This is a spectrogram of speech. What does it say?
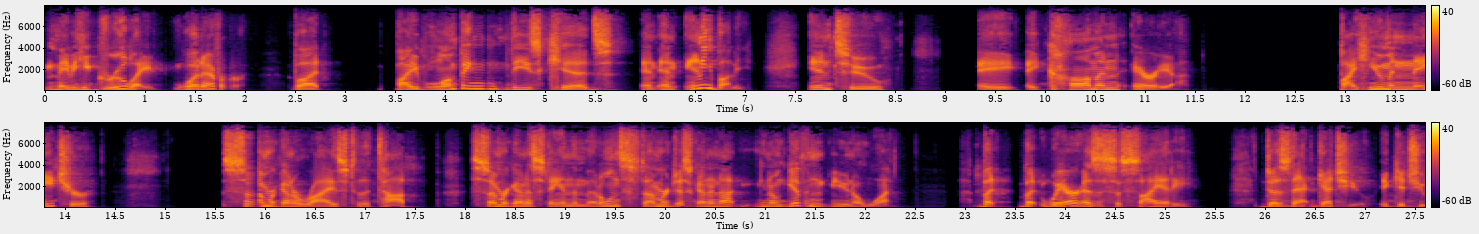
maybe he grew late whatever but by lumping these kids and, and anybody into a, a common area, by human nature, some are going to rise to the top, some are going to stay in the middle, and some are just going to not, you know, given you know what. But but where as a society does that get you? It gets you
